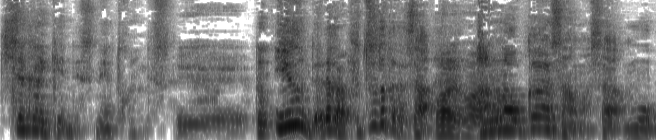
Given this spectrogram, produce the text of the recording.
記者会見ですね、とか言うんです。へえ。だから言うんだよ。だから普通だからさ、はいはいはいあんなお母さんはさ、もう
